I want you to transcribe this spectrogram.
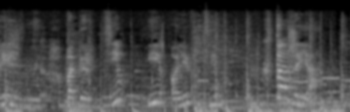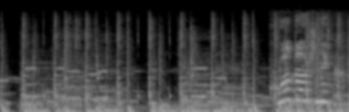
різних папірців і олівців. Хто же я? Художник.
